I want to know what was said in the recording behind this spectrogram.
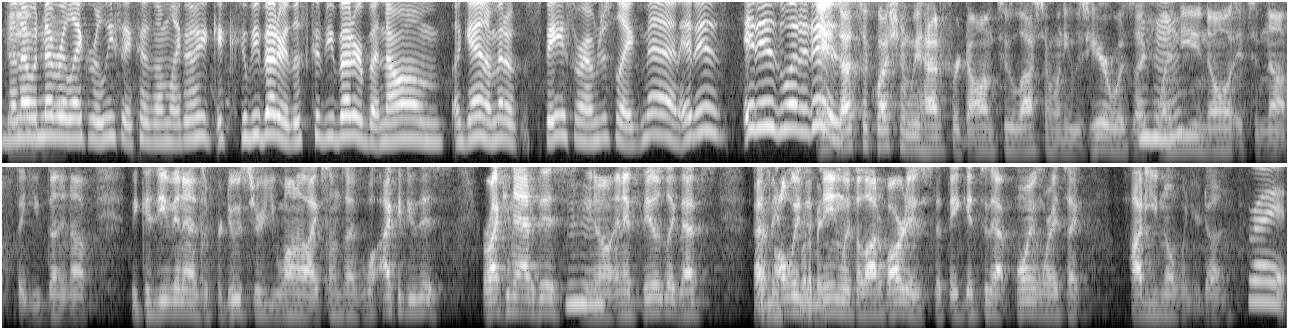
then I would never out. like release it because I'm like, it could be better. This could be better. But now I'm again, I'm at a space where I'm just like, man, it is, it is what it is is. that's a question we had for Dom too last time when he was here. Was like, Mm-hmm. when do you know it's enough that you've done enough? Because even as a producer, you want to like sometimes, well, I could do this or I can add this, Mm-hmm. you know. And it feels like that's that's always a a I miss. thing with a lot of artists that they get to that point where it's like, how do you know when you're done? right.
